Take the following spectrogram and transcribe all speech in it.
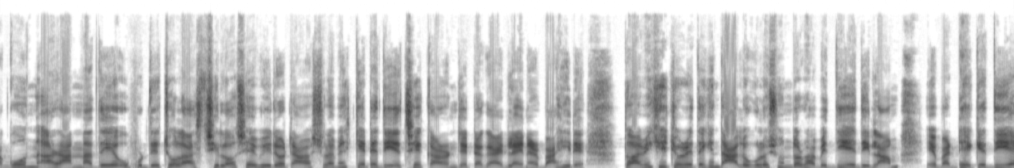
আগুন রান্না দিয়ে উপর দিয়ে চলে আসছিল, সেই ভিডিওটা আসলে আমি কেটে দিয়েছি, কারণ যেটা গাইডলাইনের বাহিরে। তো আমি খিচুড়িতে কিন্তু আলুগুলো সুন্দরভাবে দিয়ে দিলাম, এবার ঢেকে দিয়ে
